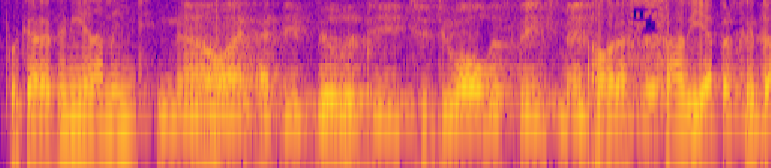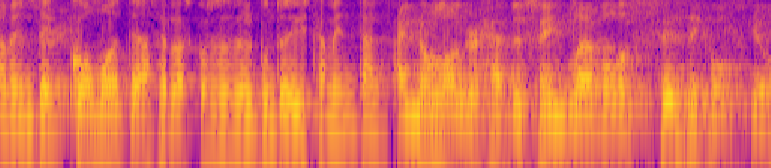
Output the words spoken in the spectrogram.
porque ahora tenía la mente. Now I had the ability to do all the things mentally. Ahora sabía perfectamente cómo hacer las cosas desde el punto de vista mental. I no longer had the same level of physical skill.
